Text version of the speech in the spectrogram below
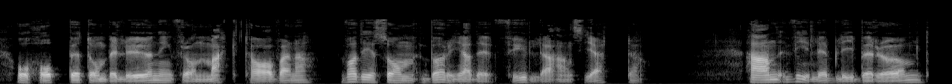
Och hoppet om belöning från makthavarna var det som började fylla hans hjärta. Han ville bli berömd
